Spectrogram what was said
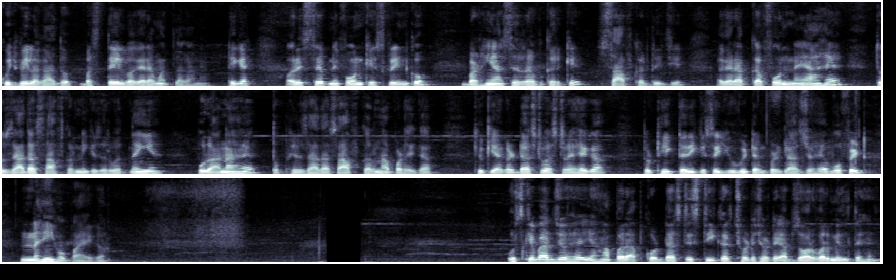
कुछ भी लगा दो, बस तेल वगैरह मत लगाना, ठीक है? और इससे अपने फ़ोन की स्क्रीन को बढ़िया से रब करके साफ़ कर दीजिए। अगर आपका फ़ोन नया है तो ज़्यादा साफ़ करने की ज़रूरत नहीं है। पुराना है तो फिर ज़्यादा साफ़ करना पड़ेगा। क्योंकि अगर डस्ट वस्ट रहेगा तो ठीक तरीके से यूवी टेम्पर्ड ग्लास जो है, वो फिट नहीं हो पाएगा। उसके बाद जो है, यहाँ पर आपको डस्ट स्टिकर छोटे छोटे अब्जॉर्वर मिलते हैं।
